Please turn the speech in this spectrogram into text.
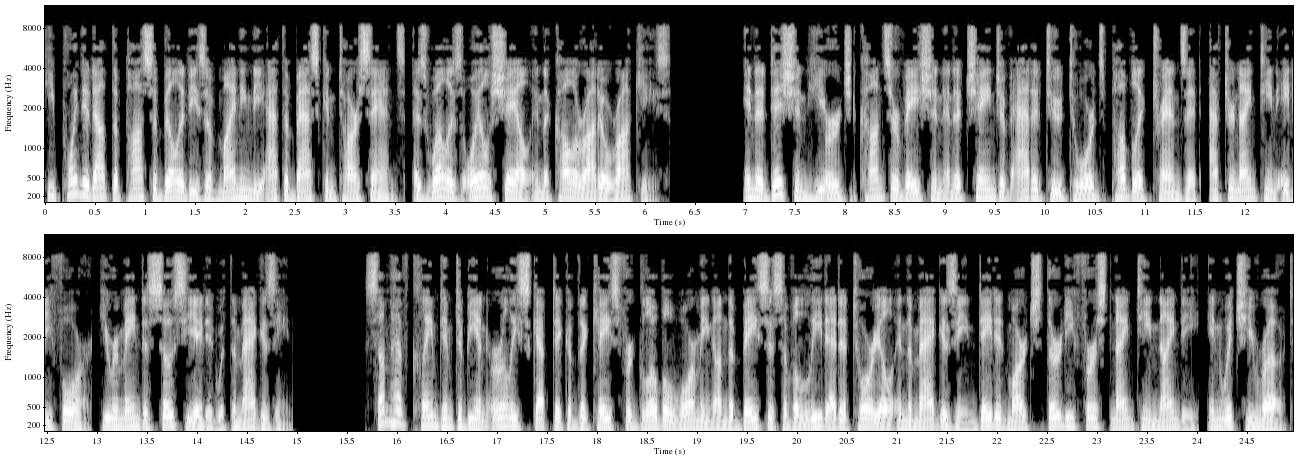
He pointed out the possibilities of mining the Athabascan tar sands, as well as oil shale in the Colorado Rockies. In addition, he urged conservation and a change of attitude towards public transit. After 1984, he remained associated with the magazine. Some have claimed him to be an early skeptic of the case for global warming on the basis of a lead editorial in the magazine dated March 31, 1990, in which he wrote,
